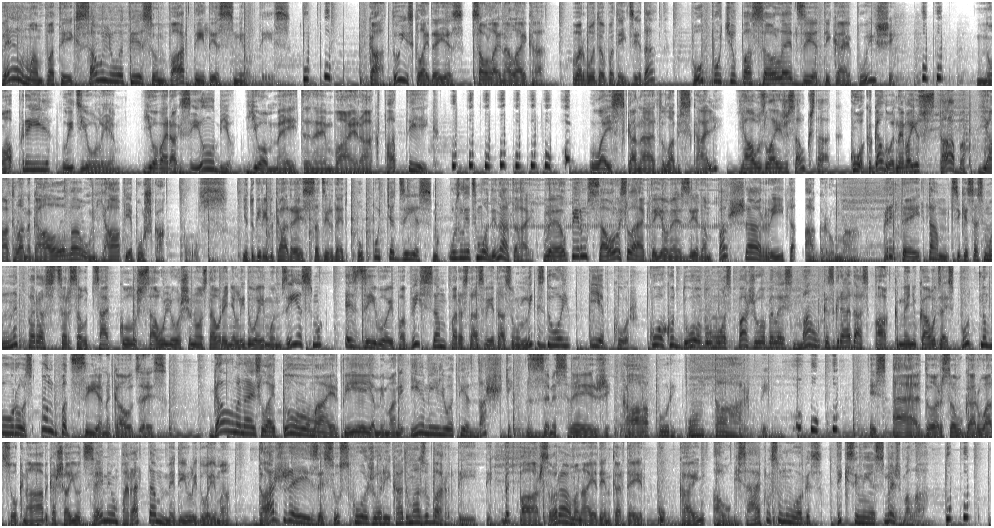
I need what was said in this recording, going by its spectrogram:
Vēl man patīk sauļoties un vārtīties smiltīs. Up, up. Kā tu izklaidējies saulainā laikā? Varbūt tev patīk dziedāt? Pupuķu pasaulē dzied tikai puiši. Up, up. No aprīļa līdz jūlijam. Jo vairāk zilbju, jo meitenēm vairāk patīk. Up, up, up, up, up, up, up, up. Lai skanētu labi skaļi, jāuzlaižas augstāk. Koka galotnē vai uz staba jāklana galva un jāpiepūš kakls. Ja tu gribi kādreiz sadzirdēt pupuķa dziesmu, uzliec modinātāju. Vēl pirms saules lēkta, jo mēs dziedam pašā rīta agrumā. Pretēji tam, cik es esmu neparasts ar savu cekulu, sauļošanos, taureņa lidojumu un dziesmu, es dzīvoju pavisam parastās vietās un liksdoju jebkur. Koku dobumos, pažobelēs, malkas grēdās, akmeņu kaudzēs, putnu būros un pat siena kaudzēs. Galvenais, lai tuvumā ir pieejami mani iemīļotie našķi, zemesvēži, kāpuri un tārpi. Up, up, up. Es ēdu ar savu garo aso knābi, kašājot zemi un paratam mediju lidojumā. Dažreiz es uzkožu arī kādu mazu vardīti, bet pārsvarā manā ēdienkartē ir kukaiņi, augi, sēklas un ogas. Tiksimies mežmalā! Up, up!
